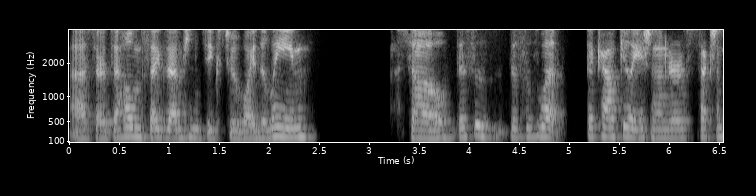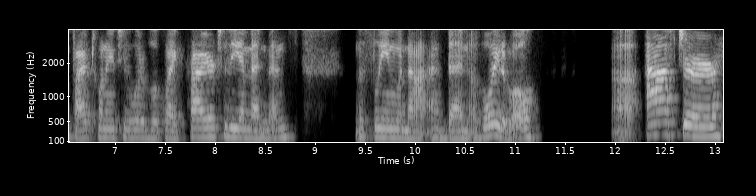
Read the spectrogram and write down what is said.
uh, starts a homestead exemption, seeks to avoid the lien. So this is this is what the calculation under section 522 would have looked like prior to the amendments this lien would not have been avoidable. Uh, after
